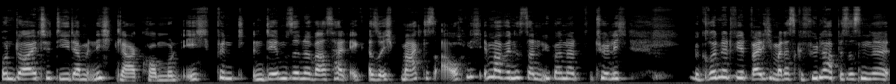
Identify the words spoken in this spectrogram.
und Leute, die damit nicht klarkommen. Und ich finde, in dem Sinne war es halt, also ich mag das auch nicht immer, wenn es dann übernatürlich begründet wird, weil ich immer das Gefühl habe, es ist eine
